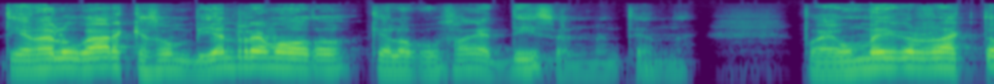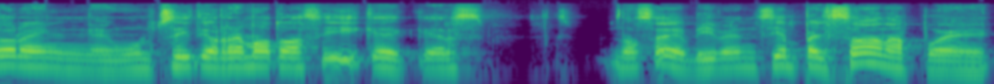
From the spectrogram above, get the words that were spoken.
tiene lugares que son bien remotos, que lo que usan es diésel, ¿me entiendes? Pues un microreactor en, en un sitio remoto así, que, que es, no sé, viven 100 personas, pues,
